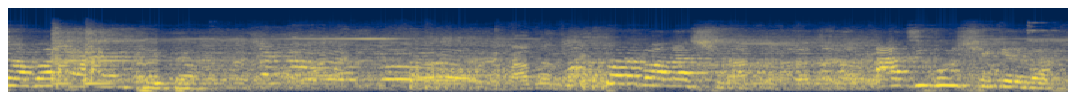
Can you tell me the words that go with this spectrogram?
সবার আমন্ত্রিত উত্তর আজিবুল শেখের বাড়ি।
